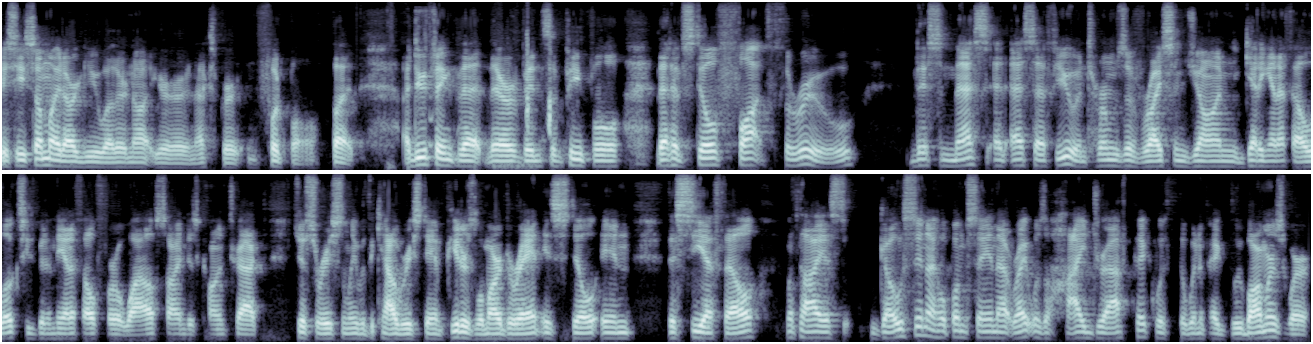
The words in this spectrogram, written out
JC, some might argue whether or not you're an expert in football, but I do think that there have been some people that have still fought through this mess at SFU in terms of Rysen John getting NFL looks. He's been in the NFL for a while, signed his contract just recently with the Calgary Stampeders. Lemar Durant is still in the CFL. Mattias Goossen, I hope I'm saying that right, was a high draft pick with the Winnipeg Blue Bombers, where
